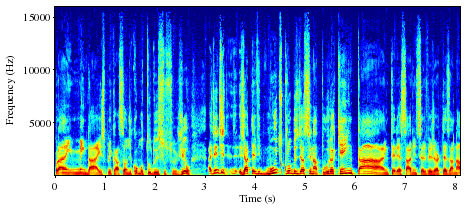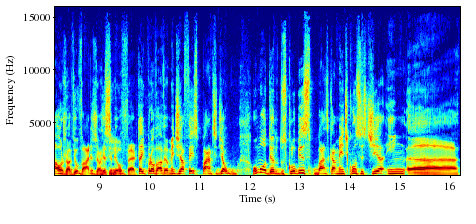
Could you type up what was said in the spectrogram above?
para emendar a explicação de como tudo isso surgiu, a gente já teve muitos clubes de assinatura. Quem tá interessado em cerveja artesanal já viu vários, já recebeu Sim. oferta e provavelmente já fez parte de algum. O modelo dos clubes basicamente consistia em ah,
